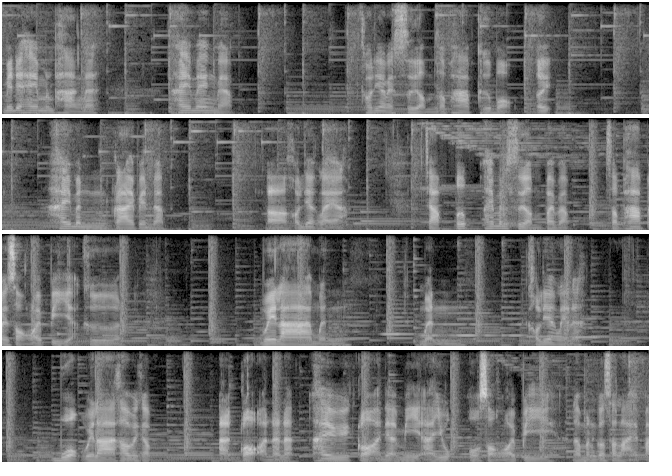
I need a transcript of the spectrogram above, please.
ไม่ได้ให้มันพังนะ ให้แม่งแบบ เขาเรียกอะไรเสื่อมสภาพคือบอก เอ้ย ให้มันกลายเป็นแบบเออเขาเรียกอะไรอะจับปุ๊บให้มันเสื่อมไปแบบสภาพไป 200 ปีอะคือ เวลาเหมือนเหมือนเขาเรียกอะไรนะ บวกเวลาเข้าไปกับเกราะอันนั้นอะให้เกราะอันเนี้ยมีอายุโอ200 ปี แล้วมันก็สลายไป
